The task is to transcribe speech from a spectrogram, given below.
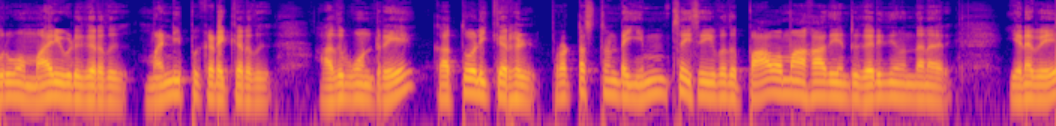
உருவம் மாறிவிடுகிறது மன்னிப்பு கிடைக்கிறது. அதுபோன்றே கத்தோலிக்கர்கள் புரொட்டஸ்டண்டை இம்சை செய்வது பாவமாகாது என்று கருதி வந்தனர். எனவே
